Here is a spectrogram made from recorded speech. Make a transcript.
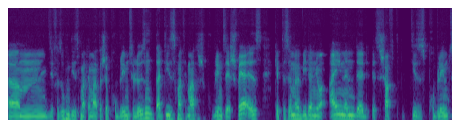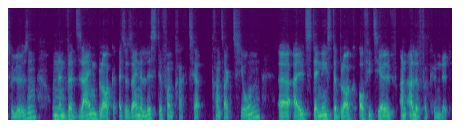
Ähm, sie versuchen dieses mathematische Problem zu lösen. Da dieses mathematische Problem sehr schwer ist, gibt es immer wieder nur einen, der es schafft, dieses Problem zu lösen. Und dann wird sein Block, also seine Liste von Transaktionen, äh, als der nächste Block offiziell an alle verkündet.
